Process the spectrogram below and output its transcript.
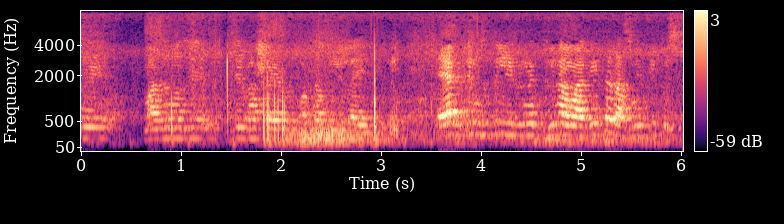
যে মাঝে মাঝে যে ভাষায় আমি কথা বলি একদিন যদি লিটনের দুই নামা দিতে রাজনীতি পেছে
